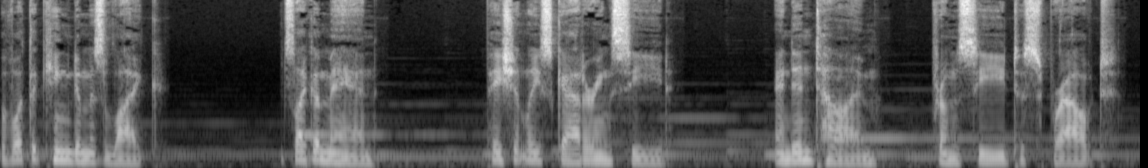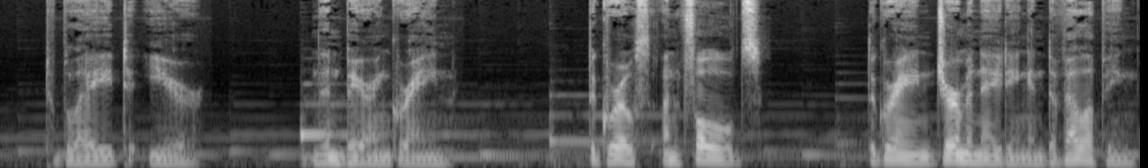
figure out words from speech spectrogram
of what the kingdom is like. It's like a man patiently scattering seed, and in time, from seed to sprout, to blade to ear, then bearing grain. The growth unfolds, the grain germinating and developing.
